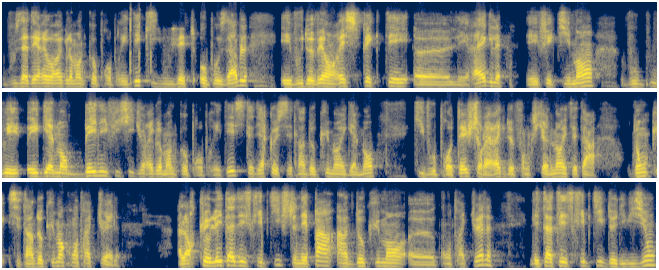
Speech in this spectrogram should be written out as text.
Vous adhérez au règlement de copropriété qui vous est opposable et vous devez en respecter euh, les règles. Et effectivement, vous pouvez également bénéficier du règlement de copropriété, c'est-à-dire que c'est un document également qui vous protège sur les règles de fonctionnement, etc. Donc c'est un document contractuel. Alors que l'état descriptif, ce n'est pas un document euh, contractuel. L'état descriptif de division,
